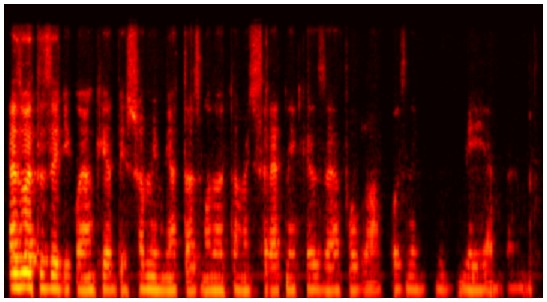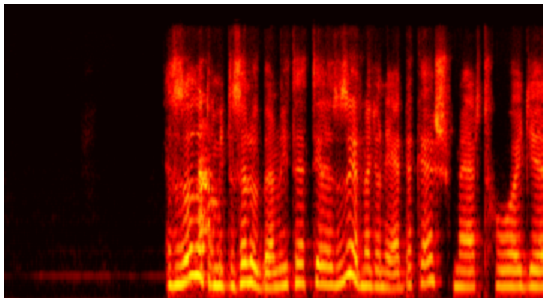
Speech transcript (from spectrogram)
ez volt az egyik olyan kérdés, ami miatt azt gondoltam, hogy szeretnék ezzel foglalkozni mélyebben. Ez az adat, amit az előbb említettél, ez azért nagyon érdekes, mert hogy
